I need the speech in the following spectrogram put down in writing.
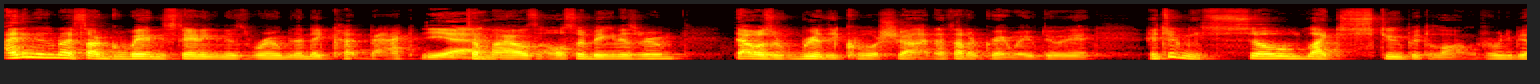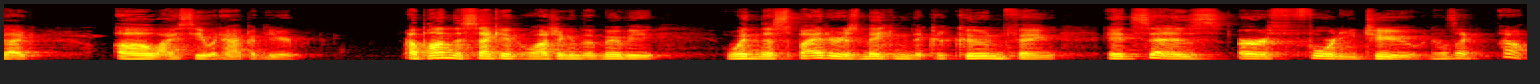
I think it was when I saw Gwen standing in his room and then they cut back Yeah. to Miles also being in his room. That was a really cool shot. and I thought a great way of doing it. It took me so like stupid long for me to be like, "Oh, I see what happened here." Upon the second watching of the movie, when the spider is making the cocoon thing, it says Earth 42. And I was like, "Oh,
